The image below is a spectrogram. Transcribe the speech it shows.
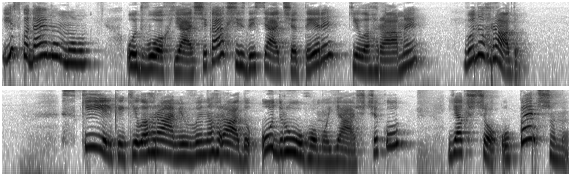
І складаємо умову. У двох ящиках 64 кілограми винограду. Скільки кілограмів винограду у другому ящику? Якщо у першому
